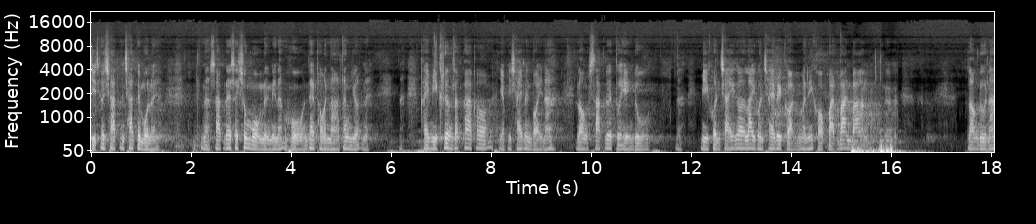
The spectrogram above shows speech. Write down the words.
จิตก็ชัดมันชัดไปหมดเลยนะซักได้สักชั่วโมงหนึ่งนี่นะโอ้โห ได้ภาวนาตั้งเยอะนะใครมีเครื่องซักผ้าก็อย่าไปใช้มันบ่อยนะ ลองซักด้วยตัวเองดูนะมีคนใช้ก็ไล่คนใช้ไปก่อน วันนี้ขอกวาดบ้านบ้างนะลองดูนะ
